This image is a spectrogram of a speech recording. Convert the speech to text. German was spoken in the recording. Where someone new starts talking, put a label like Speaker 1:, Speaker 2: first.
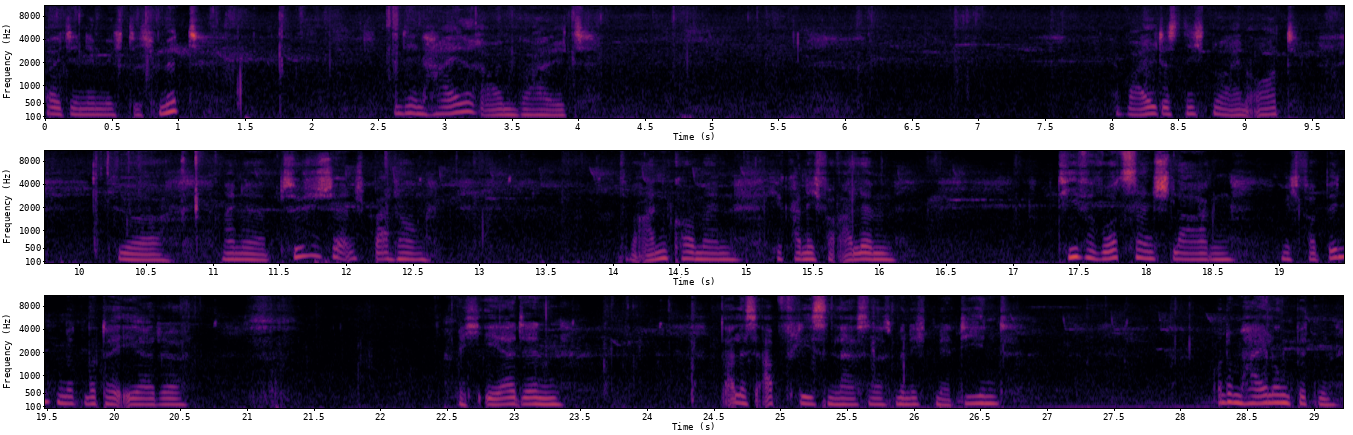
Speaker 1: Heute nehme ich dich mit in den Heilraumwald. Der Wald ist nicht nur ein Ort für meine psychische Entspannung, zum Ankommen. Hier kann ich vor allem tiefe Wurzeln schlagen, mich verbinden mit Mutter Erde, mich erden alles abfließen lassen, was mir nicht mehr dient und um Heilung bitten.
